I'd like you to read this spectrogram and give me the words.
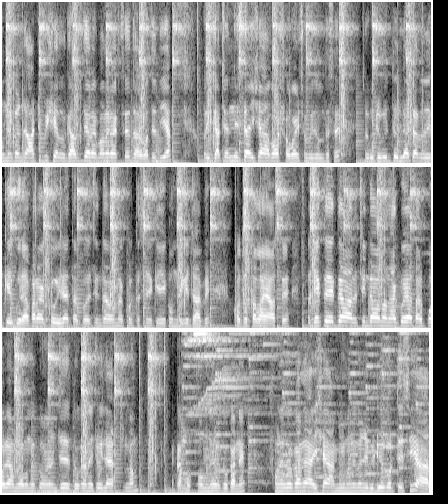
মনে করেন যে আর্টিফিশিয়াল গাছ দিয়ে বানিয়ে রাখছে, জারবাতি দিয়া, ওই গাছের নিচে এসে আবার সবাই ছবি তুলতেছে। ছবি টবি তুললে চারিদিকে ঘোরাফেরা কইরা তারপরে চিন্তা ভাবনা করতেছে কে কোন দিকে যাবে, কত তলায় আছে। তো দেখতে দেখতে আর চিন্তা ভাবনা না কইরা তারপরে আমরা মনে করেন যে দোকানে চলে আসলাম, একটা ফোনের দোকানে। ফোনের দোকানে আইসা আমি মনে করেন যে ভিডিও করতেছি আর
